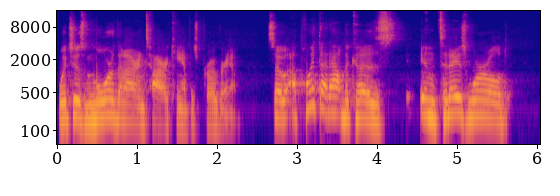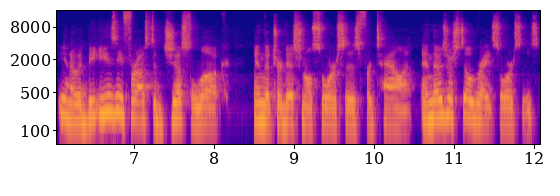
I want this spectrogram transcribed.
which is more than our entire campus program. So I point that out because in today's world, you know, it'd be easy for us to just look in the traditional sources for talent, and those are still great sources.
